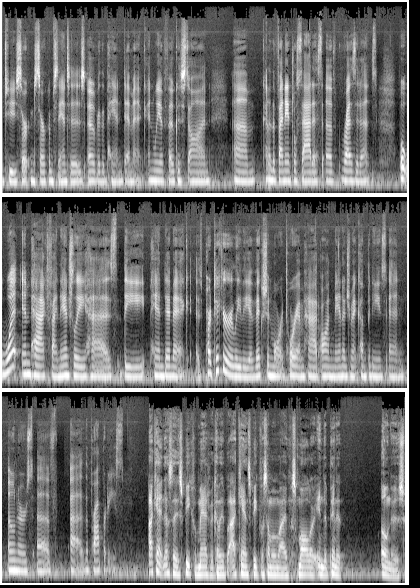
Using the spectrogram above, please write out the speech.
to certain circumstances over the pandemic, and we have focused on um, kind of the financial status of residents. But what impact financially has the pandemic, particularly the eviction moratorium, had on management companies and owners of uh, the properties? I can't necessarily speak for management companies, but I can speak for some of my smaller independent owners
